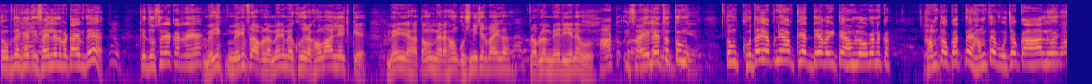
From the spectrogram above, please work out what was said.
तो अपने खेत इसलिए तो बटाइब दे कि दूसरे कर रहे हैं। मेरी मेरी प्रॉब्लम है ना मैं खुद रखा हूँ वहाँ लेट के। मैं नहीं रखता हूँ मैं रखा हूँ कुछ नहीं चल पाएगा। प्रॉब्लम मेरी है ना वो। हाँ तो इसीलिए तो तुम तुम खुद ही अपने आप खेत दे बैठे हम लोगों ने। हम तो कहते हमसे पूछो क्या हाल हुआ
